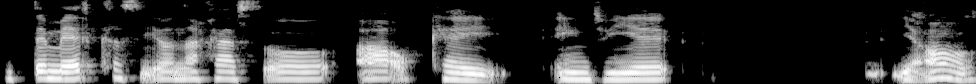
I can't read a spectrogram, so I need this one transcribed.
Und dann merken sie ja nachher so, ah, okay, irgendwie, ja,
